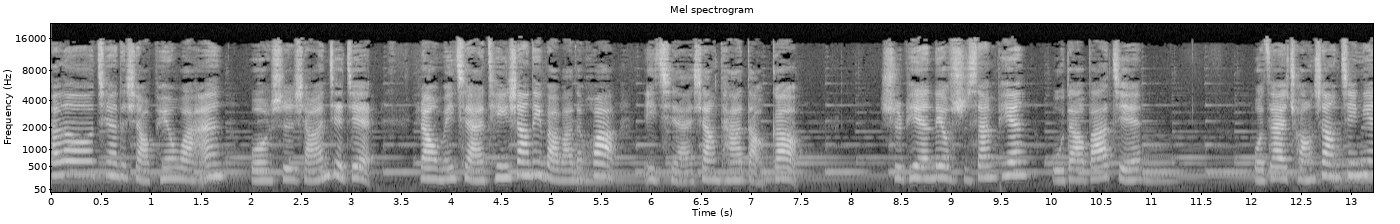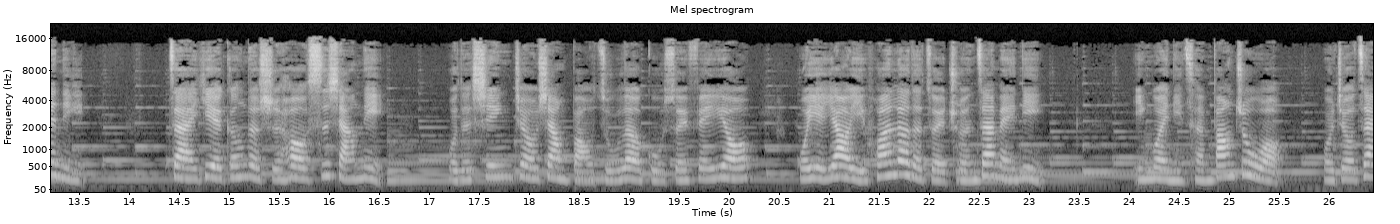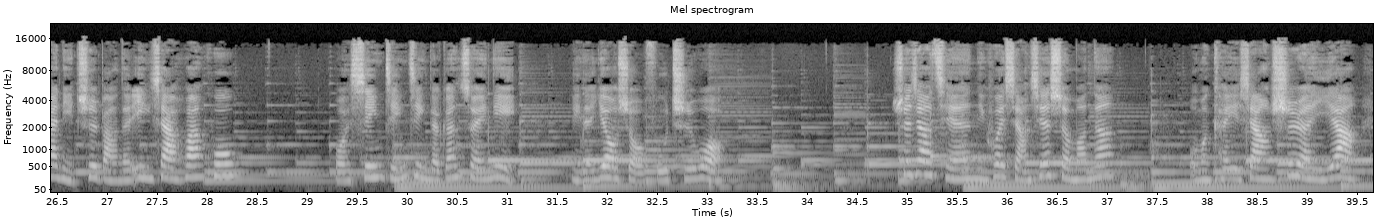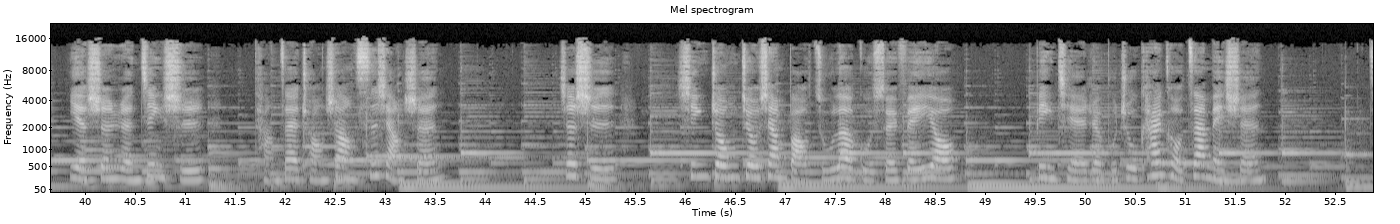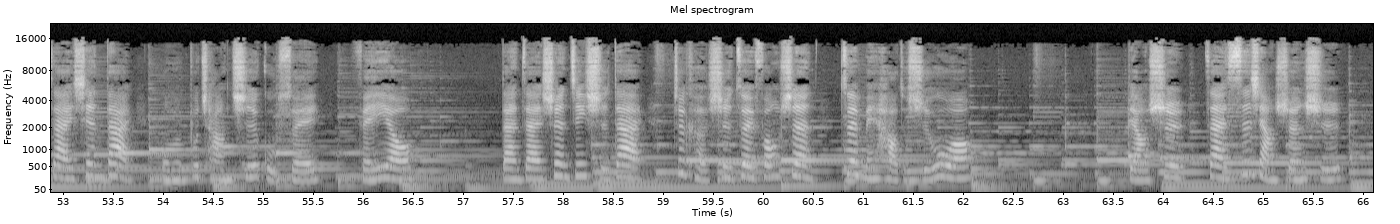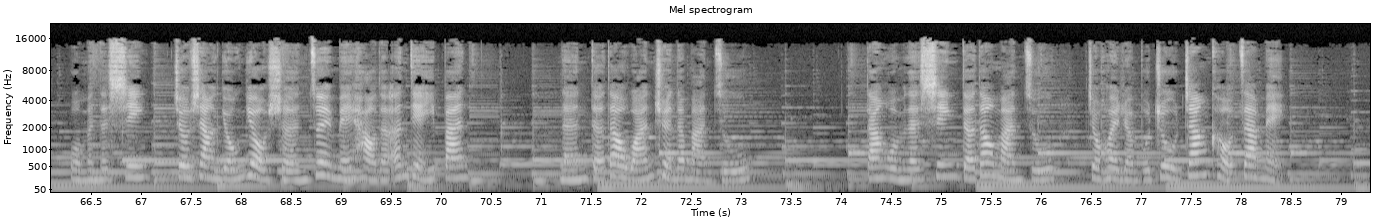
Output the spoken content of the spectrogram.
Hello，亲爱的小朋友，晚安！我是小恩姐姐，让我们一起来听上帝爸爸的话，一起来向他祷告。诗篇六十三篇五到八节：我在床上纪念你，在夜更的时候思想你，我的心就像饱足了骨髓肥油。我也要以欢乐的嘴唇赞美你，因为你曾帮助我，我就在你翅膀的印下欢呼。我心紧紧地跟随你，你的右手扶持我。睡觉前你会想些什么呢？我们可以像诗人一样，夜深人静时，躺在床上思想神。这时，心中就像饱足了骨髓肥油，并且忍不住开口赞美神。在现代，我们不常吃骨髓肥油。但在圣经时代，这可是最丰盛、最美好的食物哦。表示在思想神时，我们的心就像拥有神最美好的恩典一般，能得到完全的满足。当我们的心得到满足，就会忍不住张口赞美。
